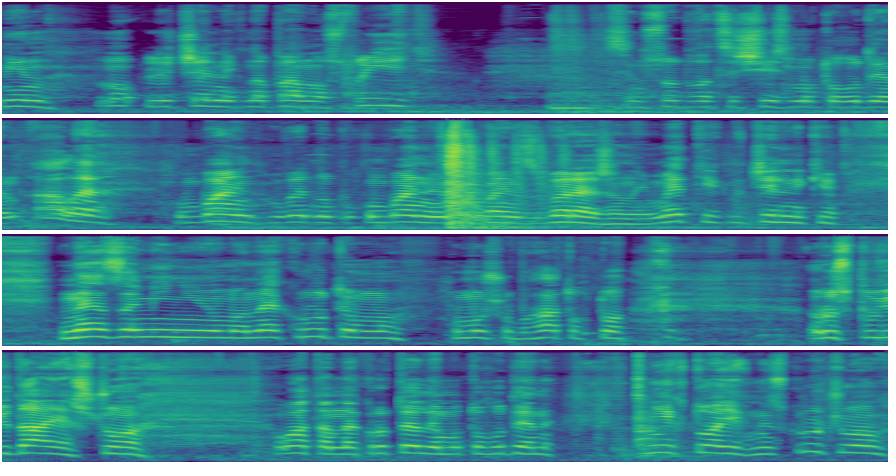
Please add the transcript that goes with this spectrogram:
він, ну, лічильник, напевно, стоїть. 726 мотогодин, але комбайн, видно по комбайну, він комбайн збережений. Ми тих лічильників не замінюємо, не крутимо, тому що багато хто розповідає, що о, там накрутили мотогодини. Ніхто їх не скручував,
